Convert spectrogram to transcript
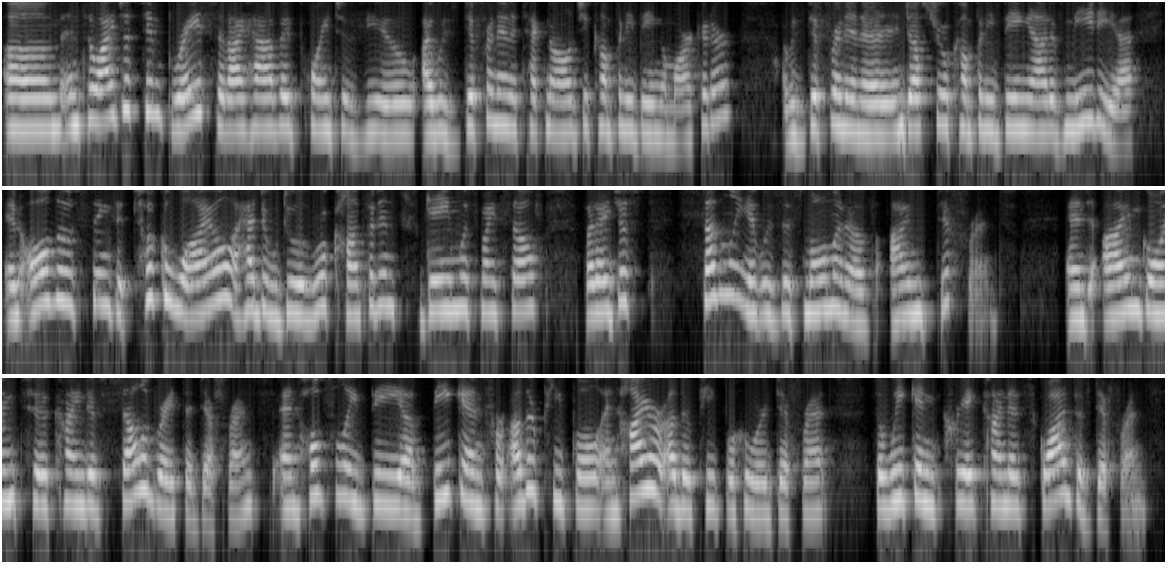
Um, and so I just embrace that I have a point of view. I was different in a technology company being a marketer. I was different in an industrial company being out of media. And all those things, it took a while. I had to do a real confidence game with myself, but I just suddenly it was this moment of I'm different and I'm going to kind of celebrate the difference and hopefully be a beacon for other people and hire other people who are different so we can create kind of squads of difference.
